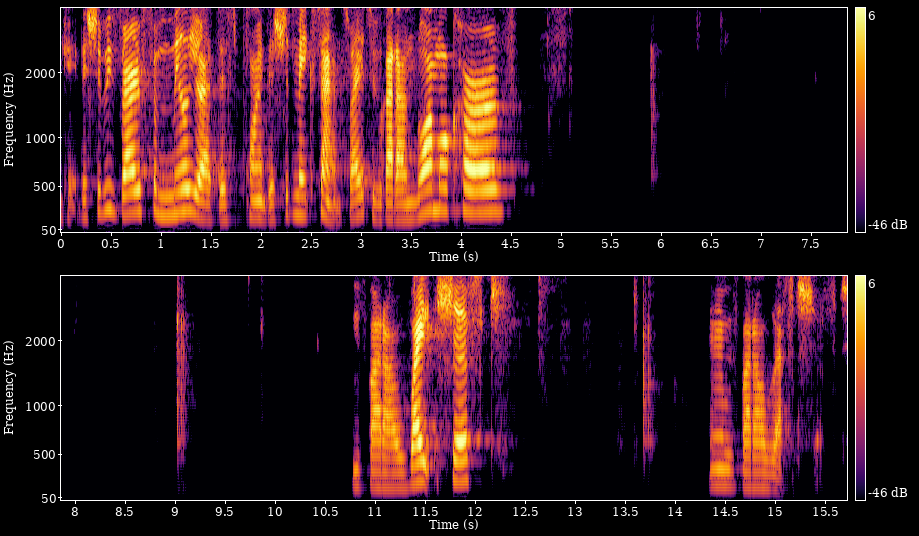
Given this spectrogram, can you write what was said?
Okay, this should be very familiar at this point. This should make sense, right? So we've got our normal curve. We've got our right shift. And we've got our left shift.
